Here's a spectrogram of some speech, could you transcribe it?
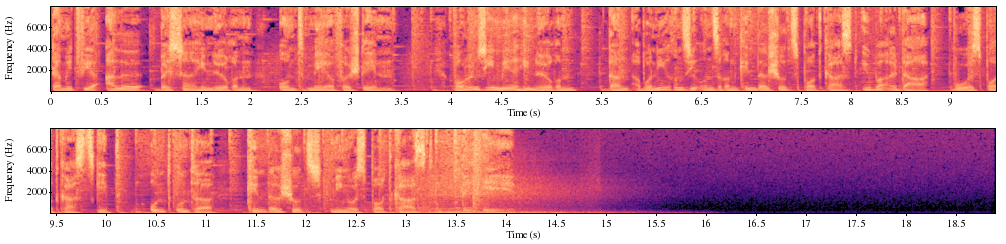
Damit wir alle besser hinhören und mehr verstehen. Wollen Sie mehr hinhören? Dann abonnieren Sie unseren Kinderschutz-Podcast überall da, wo es Podcasts gibt und unter kinderschutz-podcast.de.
